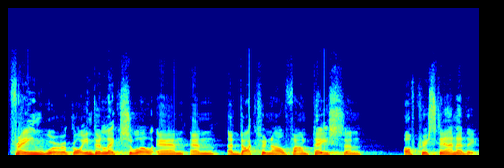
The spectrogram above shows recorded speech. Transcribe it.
framework or intellectual and, and doctrinal foundation of Christianity.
